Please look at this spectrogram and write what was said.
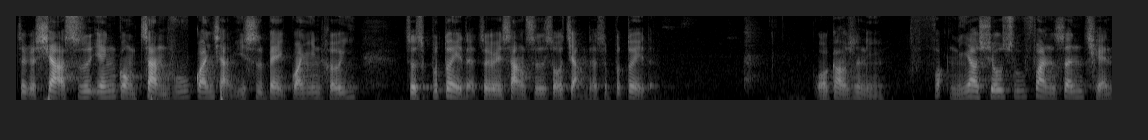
这个下施烟供丈夫观想与四倍观音合一，这是不对的。这位上师所讲的是不对的。我告诉你。你要修出放生前，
